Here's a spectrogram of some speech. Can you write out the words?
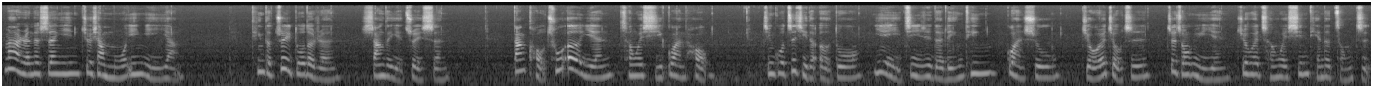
骂人的声音就像魔音一样，听得最多的人伤得也最深。当口出恶言成为习惯后，经过自己的耳朵夜以继日的聆听灌输，久而久之，这种语言就会成为心田的种子，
